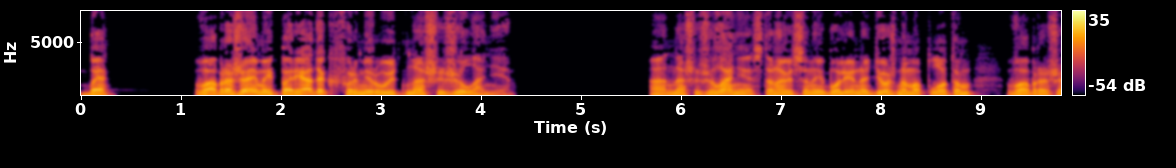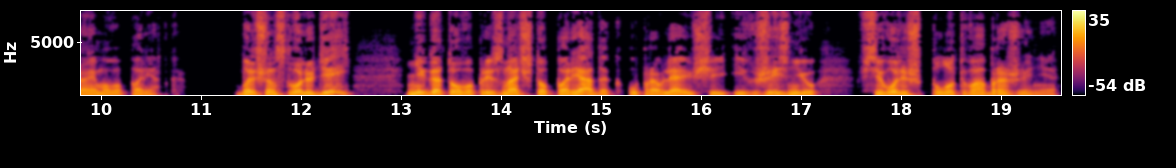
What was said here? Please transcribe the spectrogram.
Б. Воображаемый порядок формирует наши желания. А наши желания становятся наиболее надежным оплотом воображаемого порядка. Большинство людей не готово признать, что порядок, управляющий их жизнью, всего лишь плод воображения,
